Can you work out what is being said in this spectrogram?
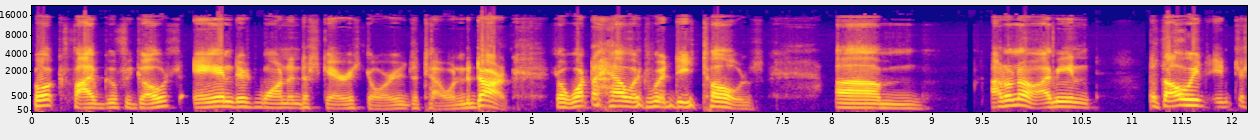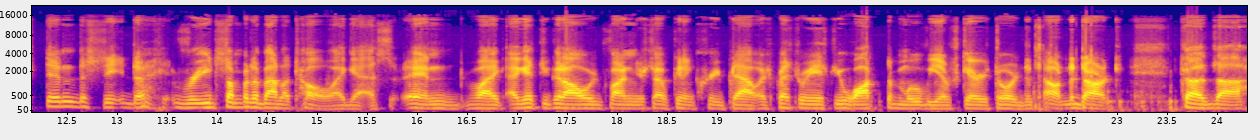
book, Five Goofy Ghosts, and there's one in the Scary Stories to Tell in the Dark. So what the hell is with these toes? Um, I don't know. I mean, it's always interesting to see to read something about a toe, I guess. And like, I guess you could always find yourself getting creeped out, especially if you watch the movie of Scary Stories to Tell in the Dark, because uh,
